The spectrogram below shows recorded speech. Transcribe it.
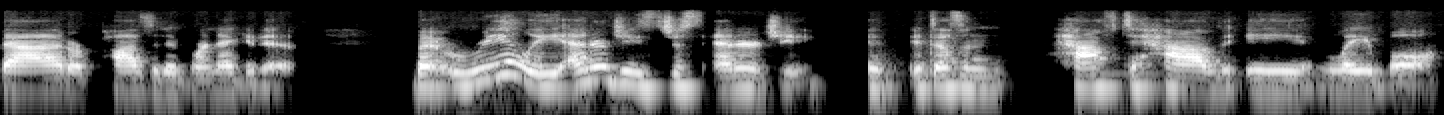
bad or positive or negative. But really, energy is just energy. It, it doesn't have to have a label.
